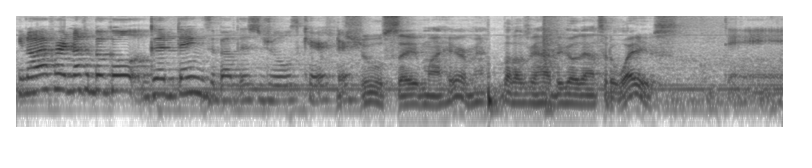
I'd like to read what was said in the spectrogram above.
You know, I've heard nothing but go- good things about this Jules character. Jules saved my hair, man. I thought I was gonna have to go down to the waves. Dang.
